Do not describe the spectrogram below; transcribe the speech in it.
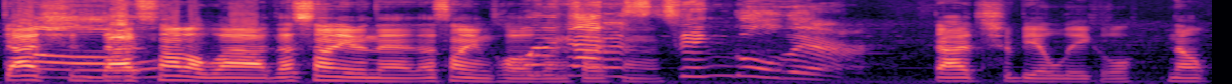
That should. That's not allowed. That's not even that. That's not even closing. have got a single there. That should be illegal. Nope.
